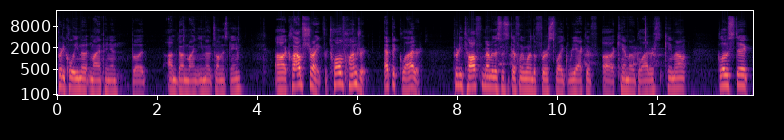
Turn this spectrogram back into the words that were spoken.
pretty cool emote in my opinion, but I'm done buying emotes on this game. Uh, Cloud Strike for 1200 Epic Glider. Pretty tough. Remember, this was definitely one of the first like reactive uh, camo gliders that came out. Glow stick.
